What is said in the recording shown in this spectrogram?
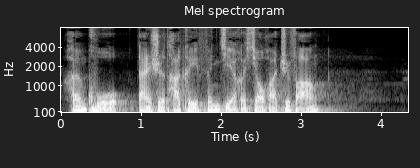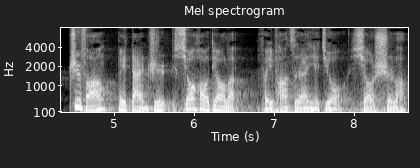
很苦，但是它可以分解和消化脂肪，脂肪被胆汁消耗掉了，肥胖自然也就消失了。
